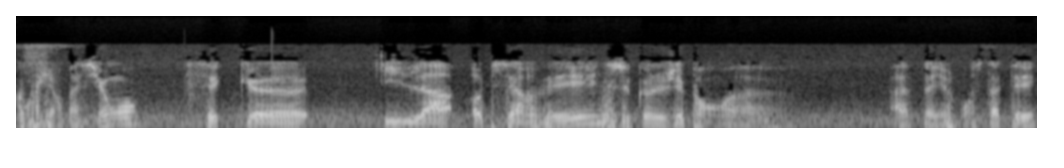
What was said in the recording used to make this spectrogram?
confirmation. C'est que il a observé ce que le GEPAN euh, a d'ailleurs constaté.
